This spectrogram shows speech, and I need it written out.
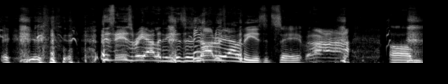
this is reality. This is not reality. Is it safe? Ah. Um,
